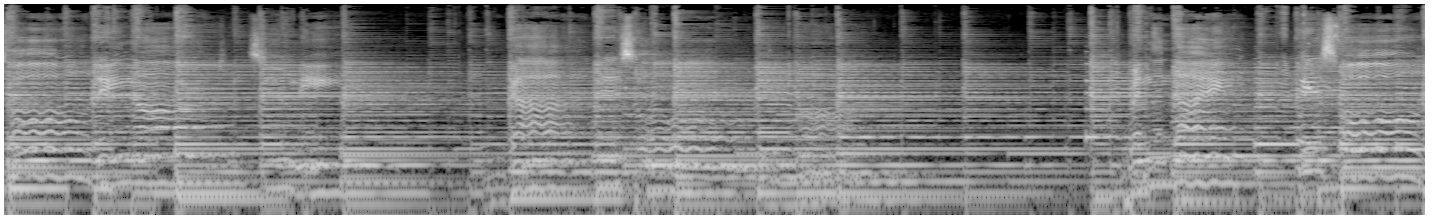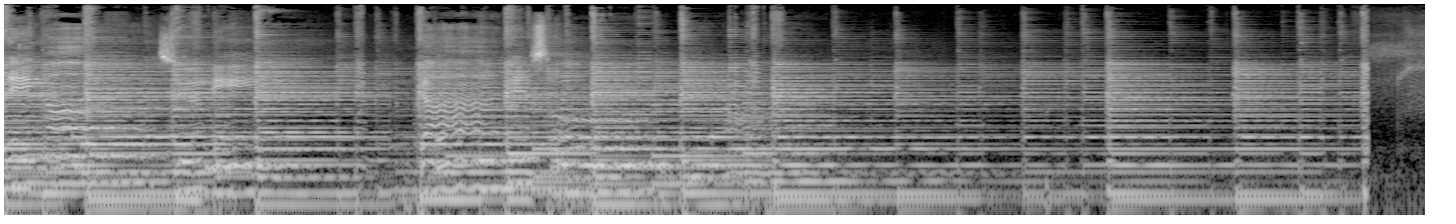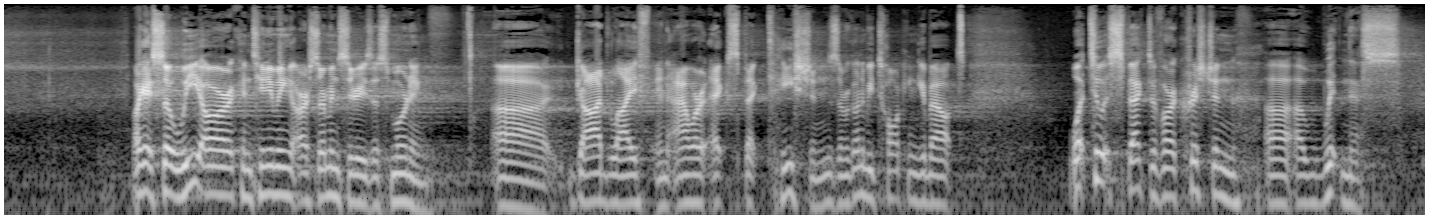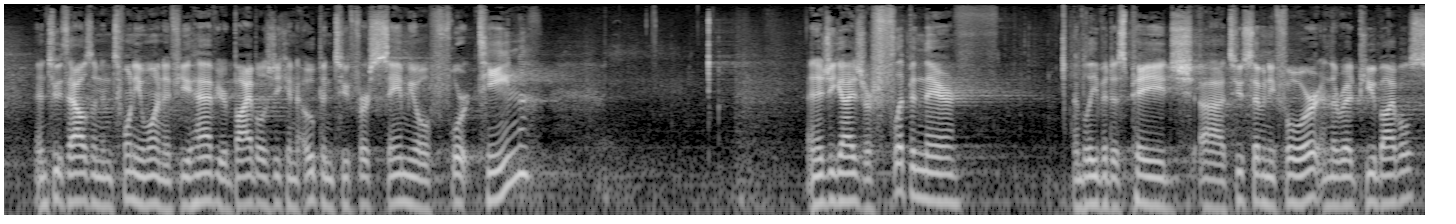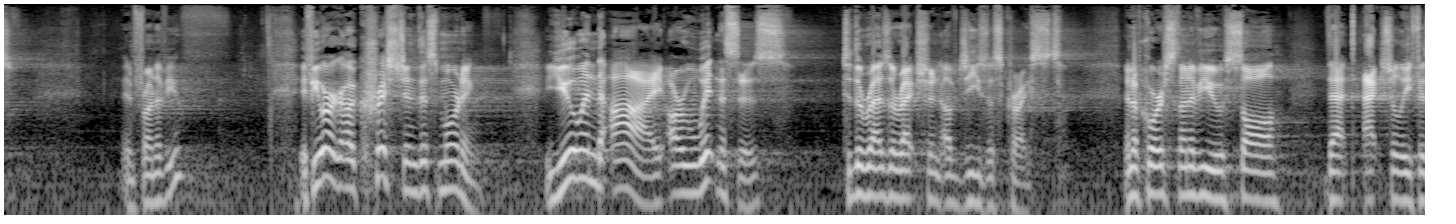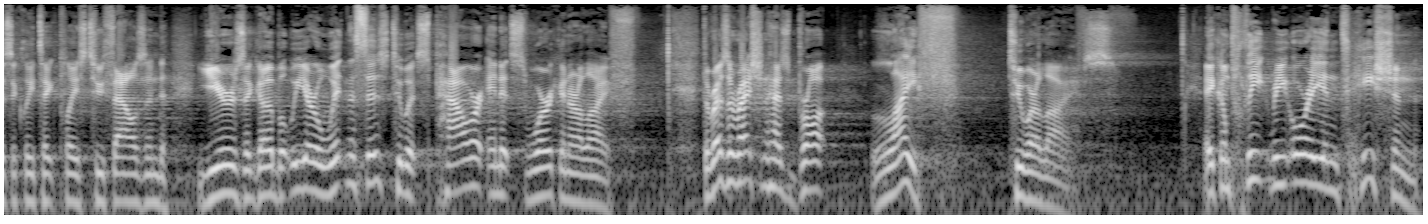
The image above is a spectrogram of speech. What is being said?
night Okay, so we are continuing our sermon series this morning, uh, God, life, and our expectations. And we're going to be talking about what to expect of our Christian uh, witness in 2021. If you have your Bibles, you can open to 1 Samuel 14. And as you guys are flipping there, I believe it is page uh, 274 in the Red Pew Bibles in front of you. If you are a Christian this morning, you and I are witnesses to the resurrection of Jesus Christ. And of course, none of you saw that actually physically take place 2,000 years ago, but we are witnesses to its power and its work in our life. The resurrection has brought life to our lives, a complete reorientation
